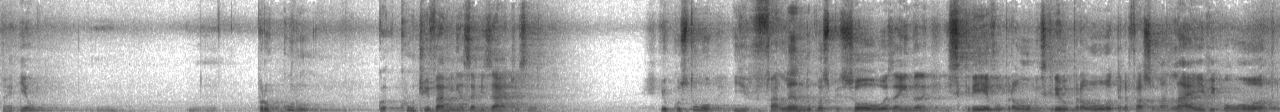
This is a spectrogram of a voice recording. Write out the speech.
né? eu procuro cultivar minhas amizades. Né? Eu costumo ir falando com as pessoas ainda, né? escrevo para uma, escrevo para outra, faço uma live com outra.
